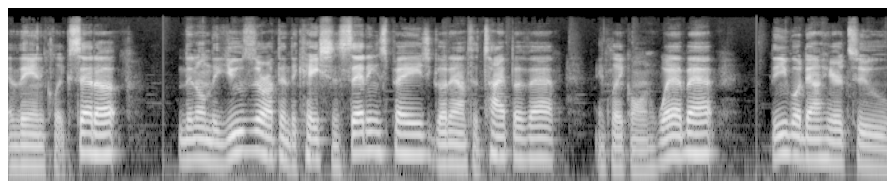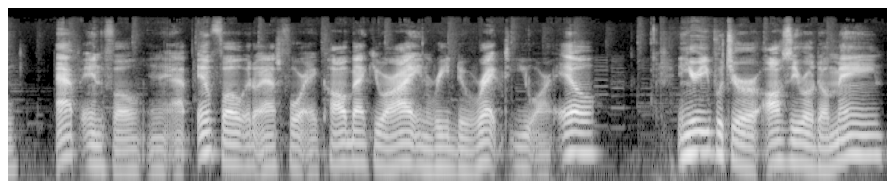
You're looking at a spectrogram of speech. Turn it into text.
and then click setup. Then on the user authentication settings page, go down to type of app and click on web app. Then you go down here to app info and in app info, it'll ask for a callback URI and redirect URL. And here you put your Auth0 domain,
